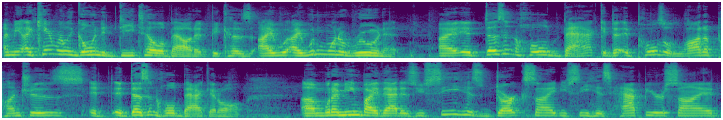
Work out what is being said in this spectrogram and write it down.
I mean, I can't really go into detail about it because I w- I wouldn't want to ruin it. It doesn't hold back. It, it, pulls a lot of punches. It, it doesn't hold back at all. Um, what I mean by that is you see his dark side, you see his happier side.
